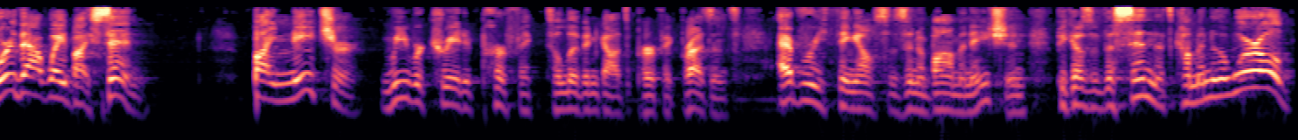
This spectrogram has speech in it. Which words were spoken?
We're that way by sin. By nature, we were created perfect to live in God's perfect presence. Everything else is an abomination because of the sin that's come into the world.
